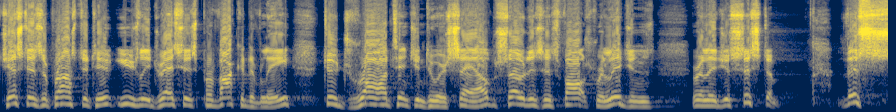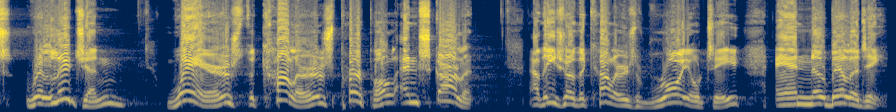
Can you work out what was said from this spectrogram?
Just as a prostitute usually dresses provocatively to draw attention to herself, so does this false religion's, religious system. This religion wears the colors purple and scarlet. Now, these are the colors of royalty and nobility.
